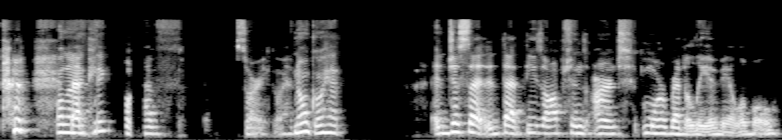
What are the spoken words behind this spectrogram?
well i think have sorry go ahead no go ahead just that that these options aren't more readily available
